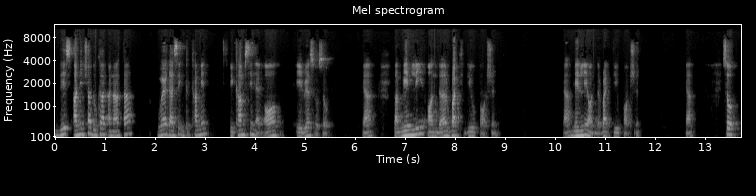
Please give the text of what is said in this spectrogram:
this anicca, dukkha, anatta, where does it come in? It comes in at all areas also, yeah, but mainly on the right view portion yeah, mainly on the right view portion. Yeah. So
